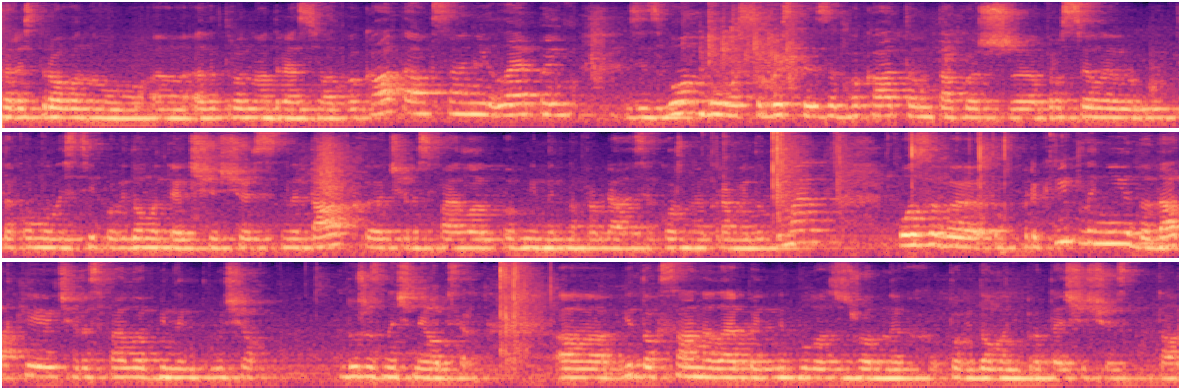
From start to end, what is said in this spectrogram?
зареєстровану е, електронну адресу адвоката Оксані Лепень. Зідзвон був особистий з адвокатом. Також е, просили у такому листі повідомити, якщо щось не так. е, Через файлообмінник направлялися кожний окремий документ. Позови прикріплені, додатки через файлообмінник, тому що дуже значний обсяг. Від Оксани Лепень не було жодних повідомлень про те, що щось там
